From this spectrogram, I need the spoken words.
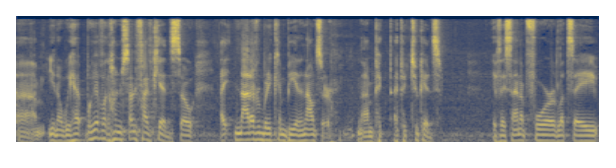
um, you know we have we have like 175 kids, so I, not everybody can be an announcer. I'm picked, I picked two kids. If they sign up for, let's say,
